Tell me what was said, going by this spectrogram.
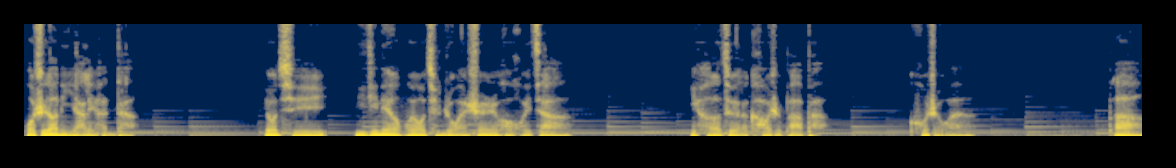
我知道你压力很大。尤其你今天和朋友庆祝完生日后回家，你喝醉了，靠着爸爸，哭着问：“爸，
